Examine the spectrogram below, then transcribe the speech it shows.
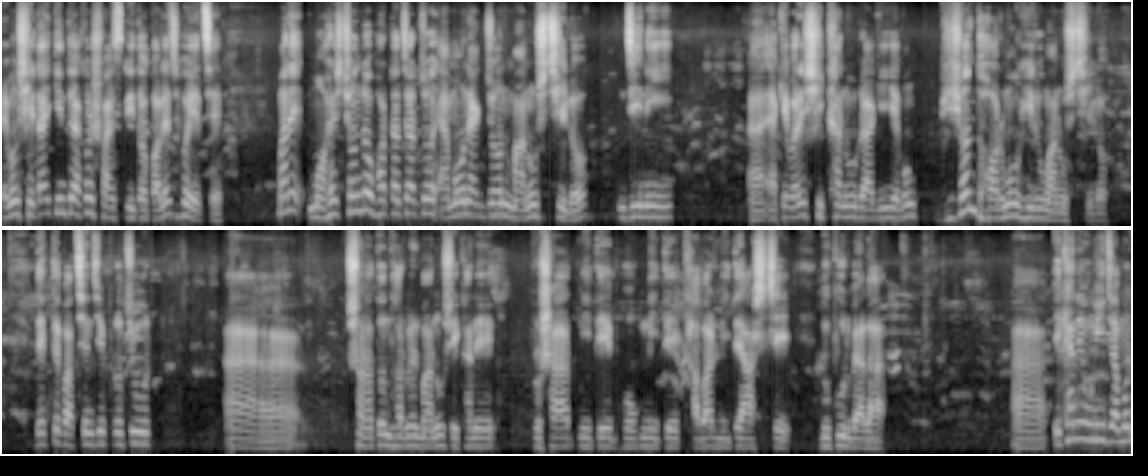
এবং সেটাই কিন্তু এখন সংস্কৃত কলেজ হয়েছে। মানে মহেশচন্দ্র ভট্টাচার্য এমন একজন মানুষ ছিল যিনি একেবারে শিক্ষানুরাগী এবং ভীষণ ধর্মভীরু মানুষ ছিল। দেখতে পাচ্ছেন যে প্রচুর সনাতন ধর্মের মানুষ এখানে প্রসাদ নিতে, ভোগ নিতে, খাবার নিতে আসছে দুপুরবেলা। এখানে উনি যেমন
